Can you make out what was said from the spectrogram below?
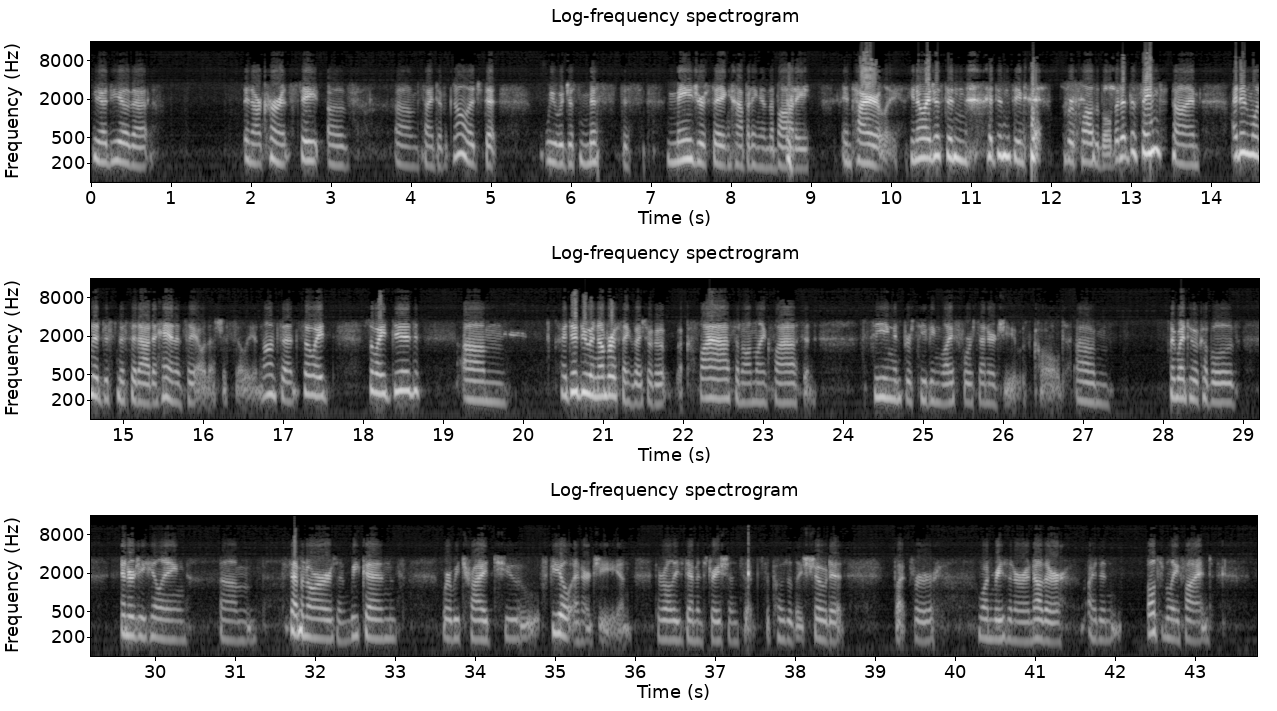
the idea that in our current state of um, scientific knowledge that we would just miss this major thing happening in the body entirely. You know, I just didn't. It didn't seem super plausible. But at the same time, I didn't want to dismiss it out of hand and say, "Oh, that's just silly and nonsense." So I, so I did. Um, I did do a number of things. I took a, a class, an online class, and seeing and perceiving life force energy. It was called. Um, I went to a couple of energy healing um, seminars and weekends where we tried to feel energy, and there were all these demonstrations that supposedly showed it, but for one reason or another, I didn't ultimately find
